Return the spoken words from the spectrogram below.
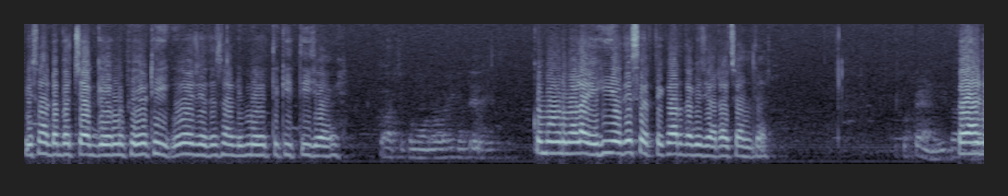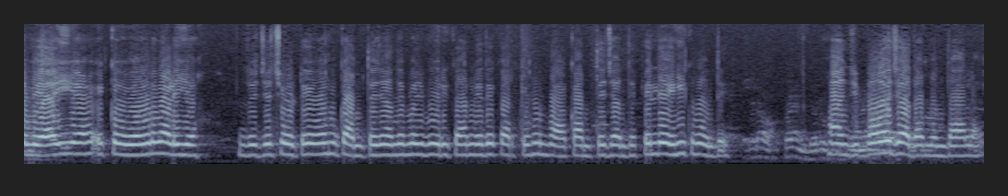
ਵੀ ਸਾਡਾ ਬੱਚਾ ਅੱਗੇ ਨੂੰ ਫੇਰ ਠੀਕ ਹੋ ਜਾਏ ਤੇ ਸਾਡੀ ਮਿਹਨਤ ਕੀਤੀ ਜਾਵੇ। ਘਰ ਚ ਕਮਾਉਣ ਵਾਲਾ ਹੀ ਕਹਿੰਦੇ ਰਹੇ ਕਮਾਉਣ ਵਾਲਾ ਇਹੀ ਇਹਦੇ ਸਿਰ ਤੇ ਘਰ ਦਾ ਗੁਜ਼ਾਰਾ ਚੱਲਦਾ ਇੱਕ ਭੈਣ ਵੀ ਭੈਣ ਵਿਆਹੀ ਆ ਇੱਕ ਵਿਆਹਣ ਵਾਲੀ ਆ ਦੂਜੇ ਛੋਟੇ ਉਹ ਹੁਣ ਕੰਮ ਤੇ ਜਾਂਦੇ ਮਜਬੂਰੀ ਕਾਰਨ ਇਹਦੇ ਕਰਕੇ ਹੁਣ ਬਾ ਕੰਮ ਤੇ ਜਾਂਦੇ ਪਹਿਲੇ ਇਹੀ ਕਮਾਉਂਦੇ। ਬੜਾ ਔਖਾ ਹਾਂਜੀ ਬਹੁਤ ਜ਼ਿਆਦਾ ਮੰਦਾ ਹਾਲ ਹੈ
